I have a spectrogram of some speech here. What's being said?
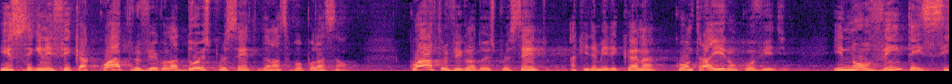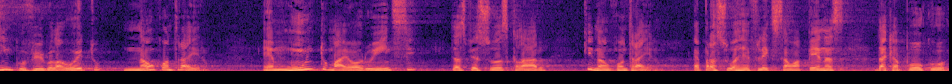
Isso significa 4,2% da nossa população. 4,2% aqui de Americana contraíram Covid e 95,8% não contraíram. É muito maior o índice das pessoas, claro, que não contraíram. É para sua reflexão apenas. Daqui a pouco uh,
